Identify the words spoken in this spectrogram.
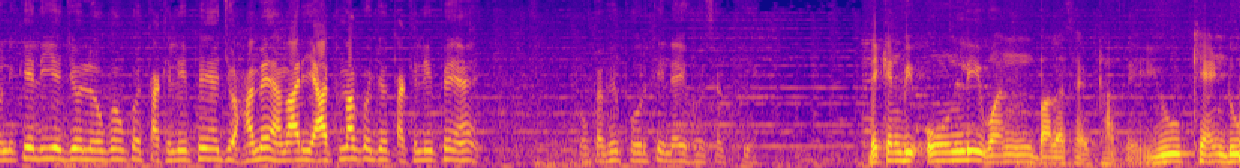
उनके लिए जो लोगों को तकलीफ़ें हैं जो हमें हमारी आत्मा को जो तकलीफ़ें हैं वो कभी पूर्ति नहीं हो सकती। There can be only one Bala Sahib Thackeray. You can do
